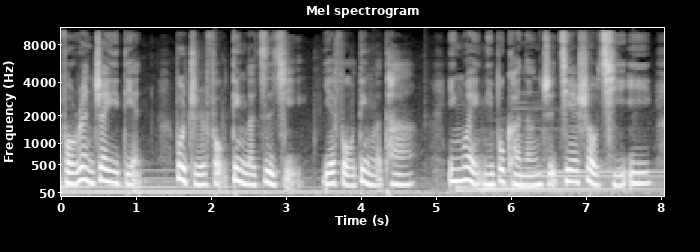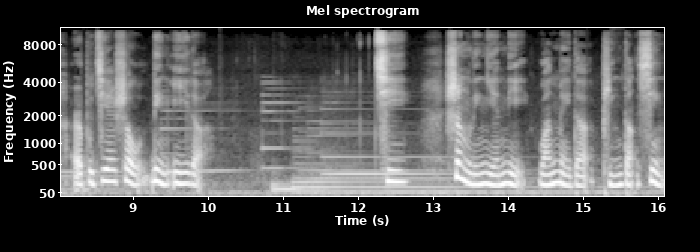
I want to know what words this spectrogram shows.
否认这一点，不只否定了自己。也否定了他，因为你不可能只接受其一而不接受另一的。七，圣灵眼里完美的平等性，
